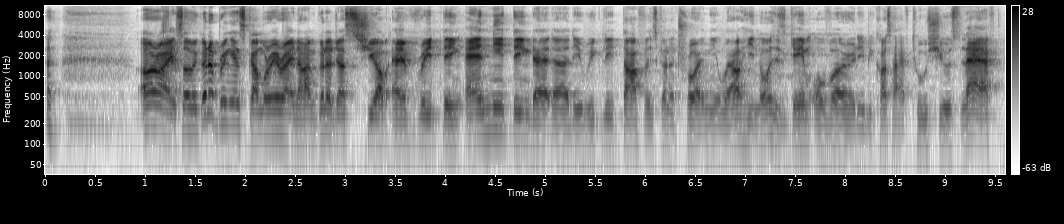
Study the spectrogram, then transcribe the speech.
Alright, so we're gonna bring in Skarmory right now. I'm gonna just shield up everything, anything that uh, the Wigglytuff is gonna throw at me. Well, he knows it's game over already because I have two shields left.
